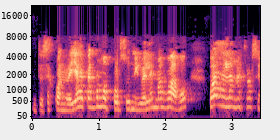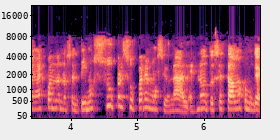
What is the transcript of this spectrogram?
Entonces, cuando ellas están como por sus niveles más bajos, pues en la menstruación es cuando nos sentimos súper, súper emocionales, ¿no? Entonces, estamos como que,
